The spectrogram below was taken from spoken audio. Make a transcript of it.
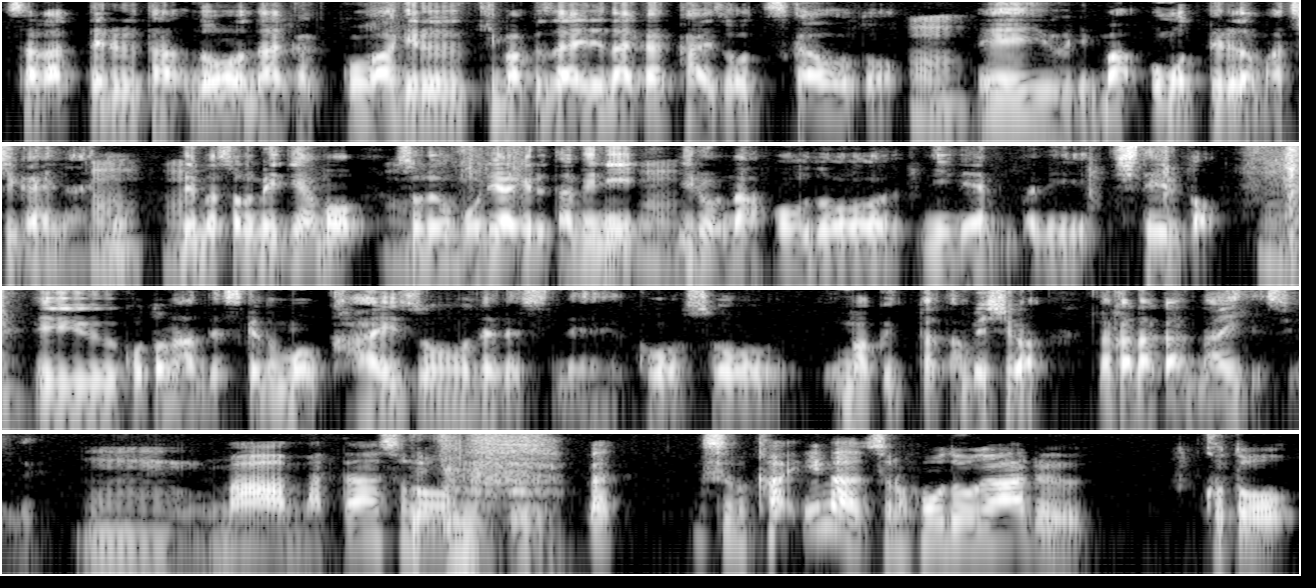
下がってるたのをなんかこう上げる起爆剤で内閣改造を使おうと。うん。えーいうふうに、まあ、思ってるのは間違いないと。うんうんで、まあ、そのメディアもうん、それを盛り上げるために、うんいろんな報道にね、にしているとうん。いうことなんですけども、改造でですね、こう、そう、うまくいった試しは、なかなかないですよね。うん。まあ、また、そのうん、うんそのか、今、その報道があること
